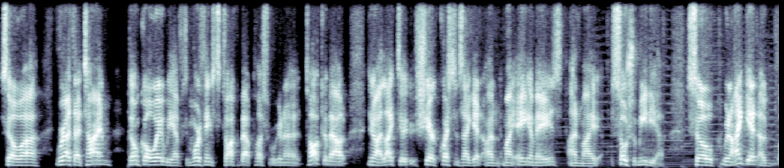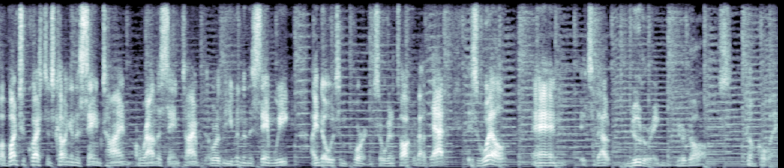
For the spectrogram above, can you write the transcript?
So uh, we're at that time. Don't go away. We have some more things to talk about. Plus, we're going to talk about, you know, I like to share questions I get on my AMAs, on my social media. So when I get a, a bunch of questions coming in the same time, around the same time, or even in the same week, I know it's important. So we're going to talk about that as well. And it's about neutering your dogs. Don't go away.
